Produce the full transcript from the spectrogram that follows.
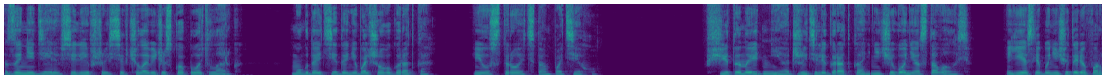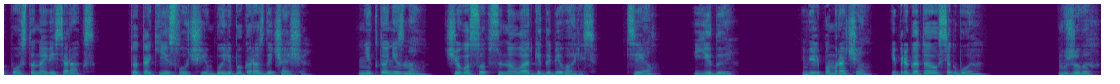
За неделю вселившийся в человеческую плоть Ларк мог дойти до небольшого городка и устроить там потеху. В считанные дни от жителей городка ничего не оставалось. Если бы не четыре форпоста на весь Аракс, то такие случаи были бы гораздо чаще. Никто не знал, чего, собственно, ларги добивались. Тел, Еды? Виль помрачал и приготовился к бою. В живых,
